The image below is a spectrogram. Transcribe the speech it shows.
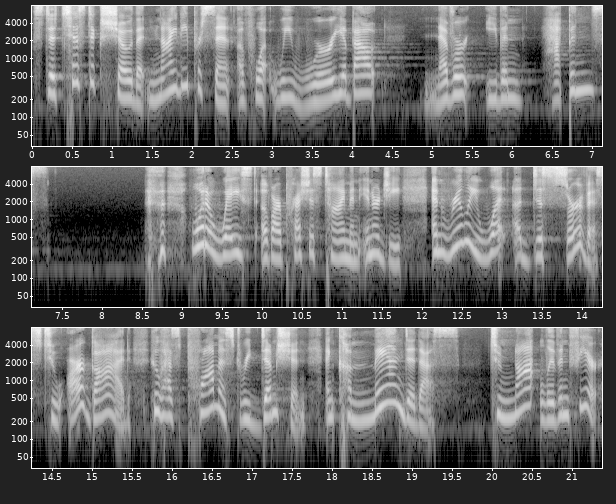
Statistics show that 90% of what we worry about never even happens. what a waste of our precious time and energy, and really what a disservice to our God who has promised redemption and commanded us to not live in fear.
